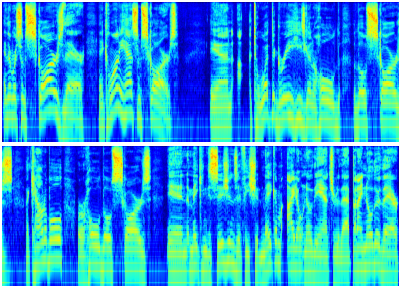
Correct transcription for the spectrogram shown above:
And there were some scars there. And Kalani has some scars. And uh, to what degree he's going to hold those scars accountable or hold those scars in making decisions if he should make them, I don't know the answer to that. But I know they're there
